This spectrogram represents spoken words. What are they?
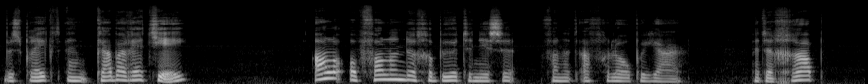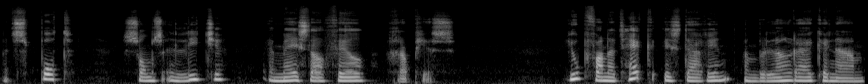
bespreekt een cabaretier alle opvallende gebeurtenissen van het afgelopen jaar. Met een grap, met spot, soms een liedje en meestal veel grapjes. Joep van het Hek is daarin een belangrijke naam.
